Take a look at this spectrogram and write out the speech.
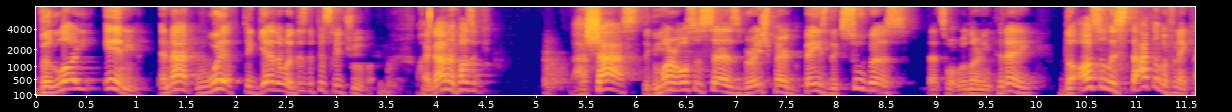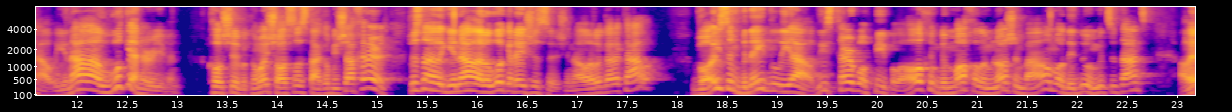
Veloy im, and not with, together with. This is the Pischei Tshuva. Hashas, the Gemara also says, Bereish Perik Beis, the Ksubas, that's what we're learning today. The also is stakel b'fnei. You're not allowed to look at her even. Kol shiva, kamosh also is stakel b'shacheret. Just not you're not allowed to look at Eishesish, you're not allowed to look at a kal. V'oisim b'nei b'liyal, these terrible people, ha'olchim b'machal im ba'almo, they do a mitzvah dance. This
